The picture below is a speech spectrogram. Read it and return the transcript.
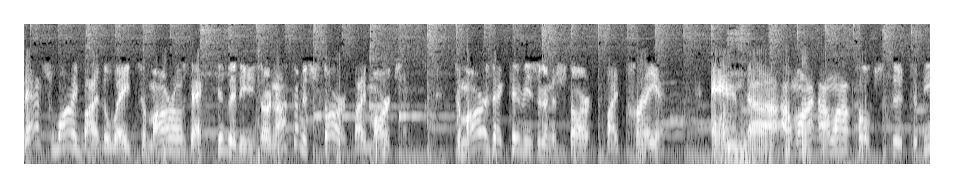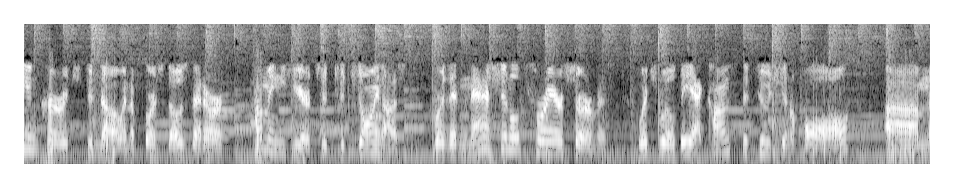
that's why, by the way, tomorrow's activities are not going to start by marching. Tomorrow's activities are going to start by praying. And uh, I want I want folks to, to be encouraged to know, and of course those that are coming here to, to join us for the National Prayer Service, which will be at Constitution Hall um,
